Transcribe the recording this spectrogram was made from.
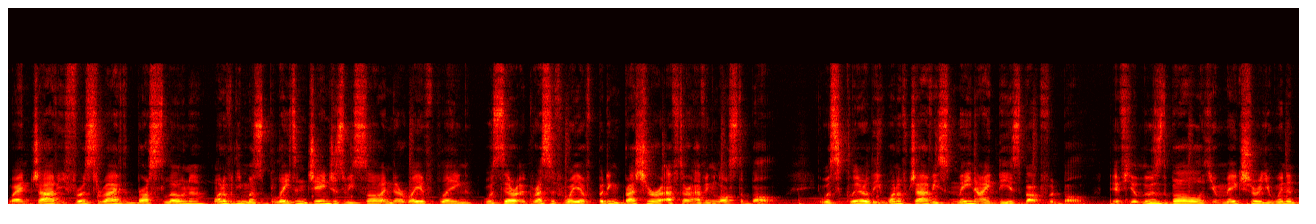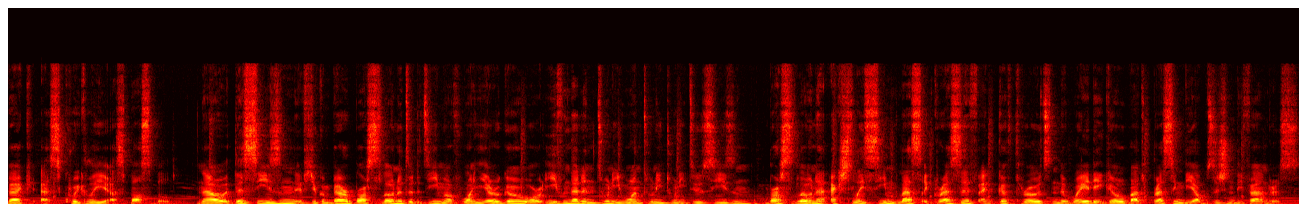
When Xavi first arrived at Barcelona, one of the most blatant changes we saw in their way of playing was their aggressive way of putting pressure after having lost the ball. It was clearly one of Xavi's main ideas about football. If you lose the ball, you make sure you win it back as quickly as possible. Now, this season, if you compare Barcelona to the team of one year ago, or even that in 21-2022 season, Barcelona actually seem less aggressive and cutthroat in the way they go about pressing the opposition defenders.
